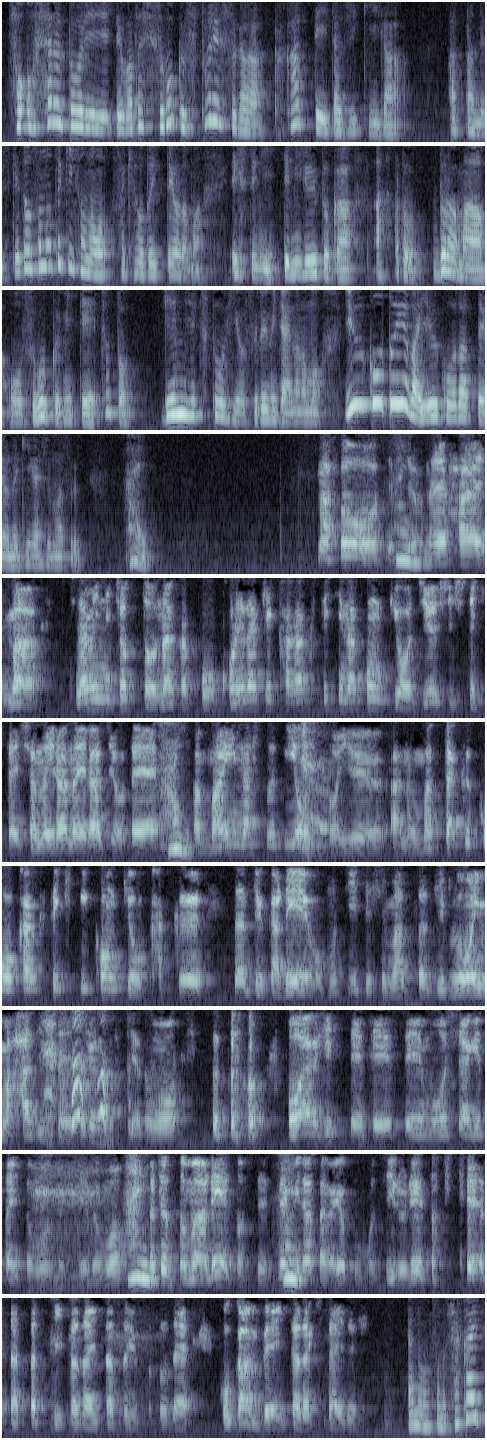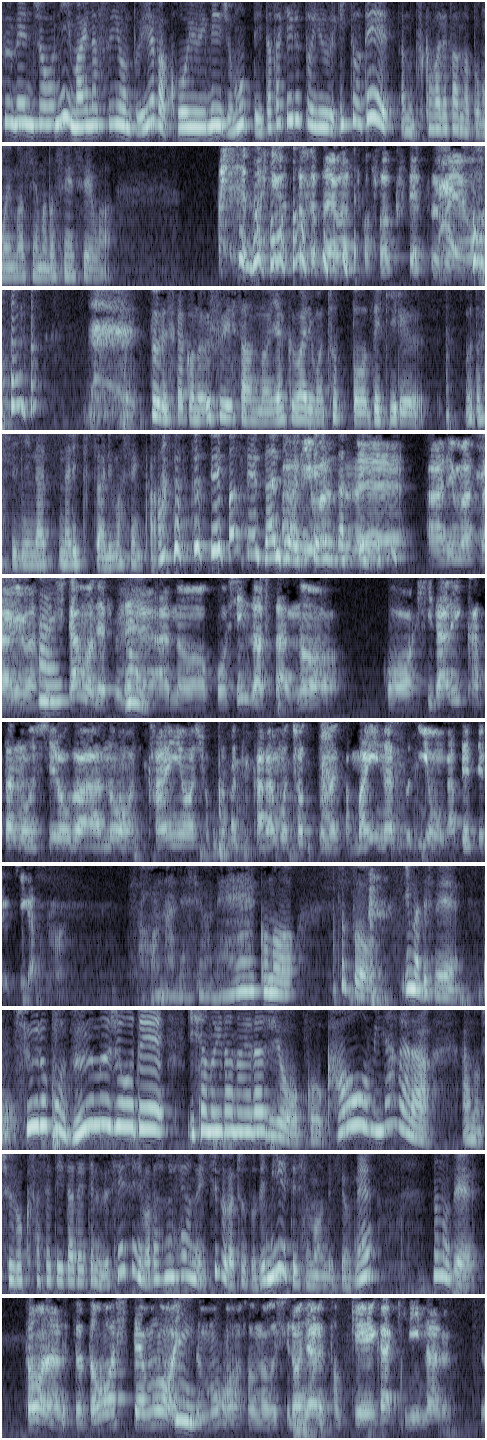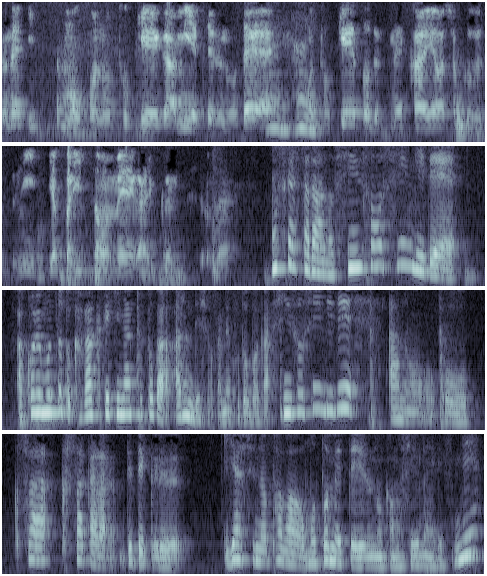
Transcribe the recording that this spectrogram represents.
そう、おっしゃる通りで、私すごくストレスがかかっていた時期があったんですけど、その時、その、先ほど言ったような、まあ、エステに行ってみるとか、あ、あと、ドラマをすごく見て、ちょっと、現実逃避をするみたいなのも有効といえば有効だったような気がします。はい。まあそうですよね、はい、はい、まあちなみにちょっとなんかこうこれだけ科学的な根拠を重視してきた医者のいらないラジオで、はい、まあ、マイナスイオンという あの全くこう科学的根拠を欠くなんていうか例を用いてしまった自分を今恥じているんですけれども ちょっとお詫びして訂正申し上げたいと思うんですけれども、はい、まあ、ちょっとまあ例としてね、はい、皆さんがよく用いる例として出させていただいたということで、ご勘弁いただきたいです。あの、その社会通念上にマイナスイオンといえばこういうイメージを持っていただけるという意図で、あの、使われたんだと思います、山田先生は。ありがとうございます。補足説明を。どうですか？この臼井さんの役割もちょっとできる私にななりつつありませんか？すいません。何を言ってるんだってありますあります、はい、しかもですね、はい、あのこう新座さんのこう左肩の後ろ側の観葉植物からもちょっとなんかマイナスイオンが出てる気がします。そうなんですよね。このちょっと今ですね収録をズーム上で医者のいらないラジオこう顔を見ながらあの収録させていただいてるんで先生に私の部屋の一部がちょっとで見えてしまうんですよね。なのでそうなんですよ。どうしてもい。つもその後ろにある時計が気になるんですよね、い、つもこの時計が見えてるので、はいはい、時計とですね観葉植物にやっぱりいつも目が行くんですよね。もしかしたらあの深層心理であこれもちょっと科学的なことがあるんでしょうかね言葉が。深層心理であのこう草草から出てくる癒しのパワーを求めているのかもしれないですね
